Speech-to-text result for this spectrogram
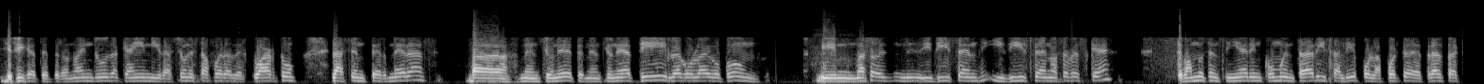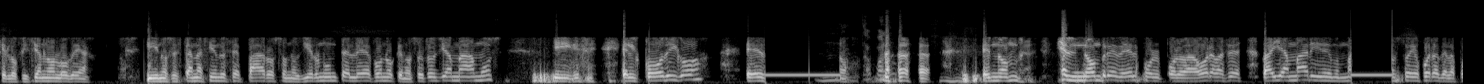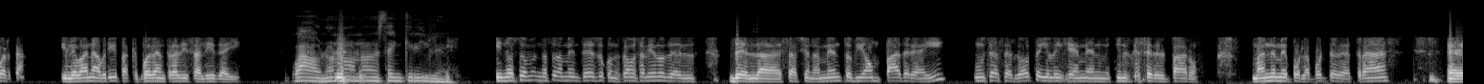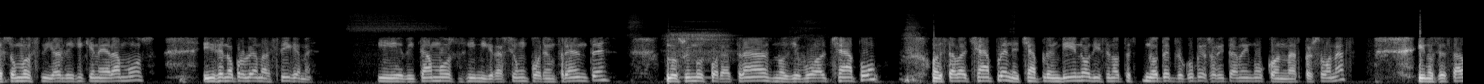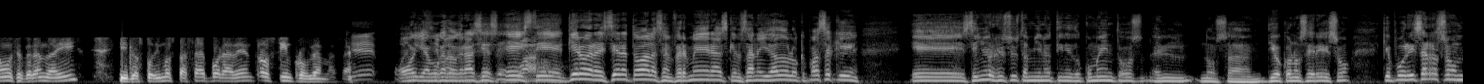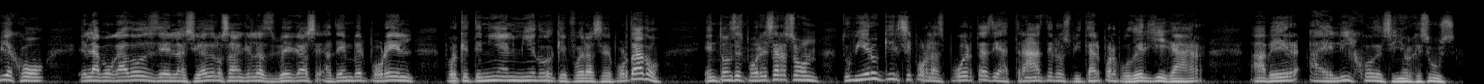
Y fíjate, pero no hay duda que hay inmigración está fuera del cuarto. Las enfermeras, ah, mencioné, te mencioné a ti y luego, luego, pum. Y, y dicen, y dicen, ¿no sabes qué? Te vamos a enseñar en cómo entrar y salir por la puerta de atrás para que el oficial no lo vea. Y nos están haciendo ese paro, o nos dieron un teléfono que nosotros llamamos y el código es no. el nombre el nombre de él por por ahora va a ser va a llamar y "Ma, estoy afuera de la puerta y le van a abrir para que pueda entrar y salir de ahí. Wow, no, no, no, está increíble. Y no, no solamente eso, cuando estamos saliendo del, del estacionamiento, vi a un padre ahí, un sacerdote, yo le dije, men, me tienes que hacer el paro. Mándeme por la puerta de atrás. Eh, somos, ya le dije quién éramos. Y dice, no problema, sígueme. Y evitamos inmigración por enfrente. Nos fuimos por atrás, nos llevó al Chapo, donde estaba el Chaplain. El Chaplain vino, dice, no te, no te preocupes, ahorita vengo con las personas. Y nos estábamos esperando ahí y los pudimos pasar por adentro sin problemas. ¿eh? Oye, abogado, gracias. Este, quiero agradecer a todas las enfermeras que nos han ayudado. Lo que pasa que eh, Señor Jesús también no tiene documentos. Él nos ah, dio a conocer eso. Que por esa razón viajó el abogado desde la ciudad de Los Ángeles, Las Vegas, a Denver por él, porque tenía el miedo de que fuera a ser deportado. Entonces, por esa razón, tuvieron que irse por las puertas de atrás del hospital para poder llegar a ver a el Hijo del Señor Jesús.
